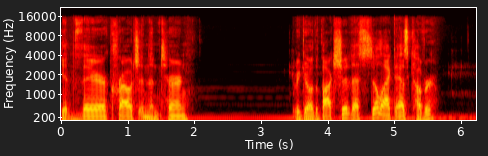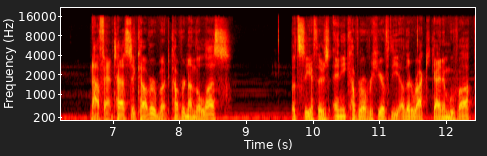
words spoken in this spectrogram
Get there, crouch, and then turn. Here we go. The box should still act as cover. Not fantastic cover, but cover nonetheless. Let's see if there's any cover over here for the other rocket guy to move up.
